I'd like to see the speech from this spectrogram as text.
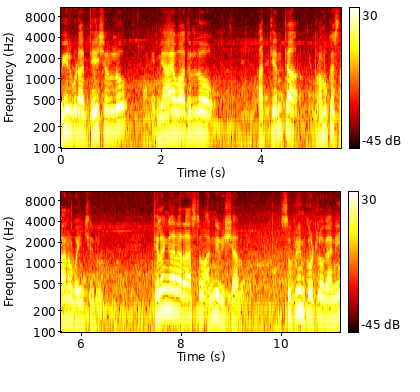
వీరు కూడా దేశంలో న్యాయవాదుల్లో అత్యంత ప్రముఖ స్థానం వహించారు తెలంగాణ రాష్ట్రం అన్ని విషయాలు సుప్రీంకోర్టులో కానీ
